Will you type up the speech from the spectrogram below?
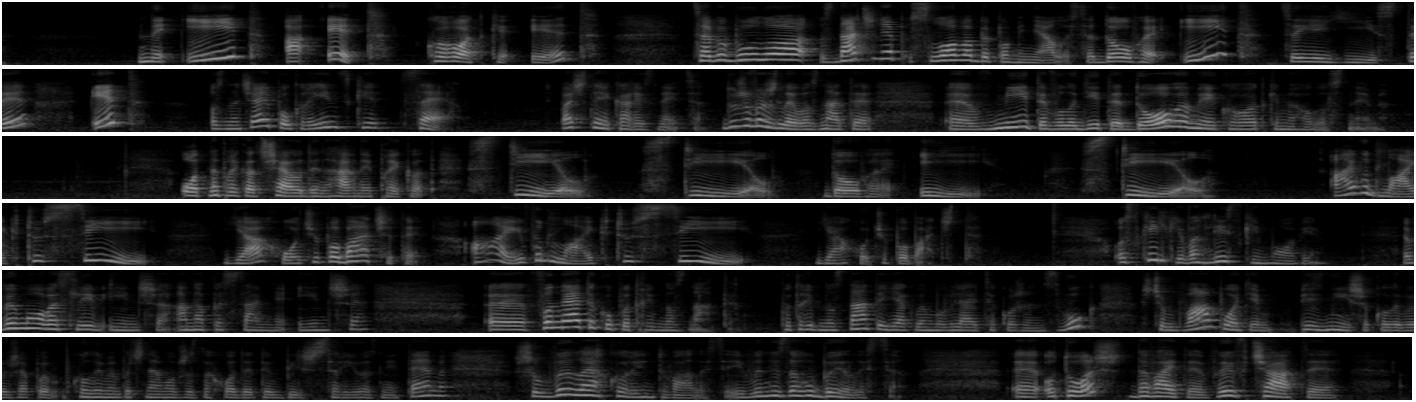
не eat, а it, коротке it, це би було значення б слова би помінялося. Довге eat це є їсти, it означає по-українськи це. Бачите, яка різниця? Дуже важливо знати, е, вміти володіти довгими і короткими голосними. От, наприклад, ще один гарний приклад: steal, steal, довге і. Steal. I would like to see. Я хочу побачити. I would like to see. Я хочу побачити. Оскільки в англійській мові вимова слів інша, а написання інше, е, фонетику потрібно знати. Потрібно знати, як вимовляється кожен звук, щоб вам потім пізніше, коли ви вже коли ми почнемо вже заходити в більш серйозні теми, щоб ви легко орієнтувалися і ви не загубилися. Е, Отож, давайте вивчати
